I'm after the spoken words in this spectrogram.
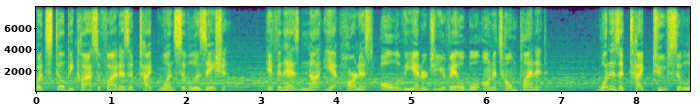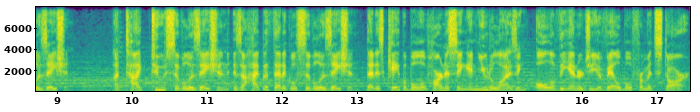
but still be classified as a Type 1 civilization if it has not yet harnessed all of the energy available on its home planet. What is a Type 2 civilization? A Type 2 civilization is a hypothetical civilization that is capable of harnessing and utilizing all of the energy available from its star.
